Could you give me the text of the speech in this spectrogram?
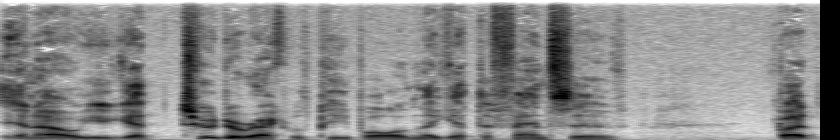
you know you get too direct with people and they get defensive. But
